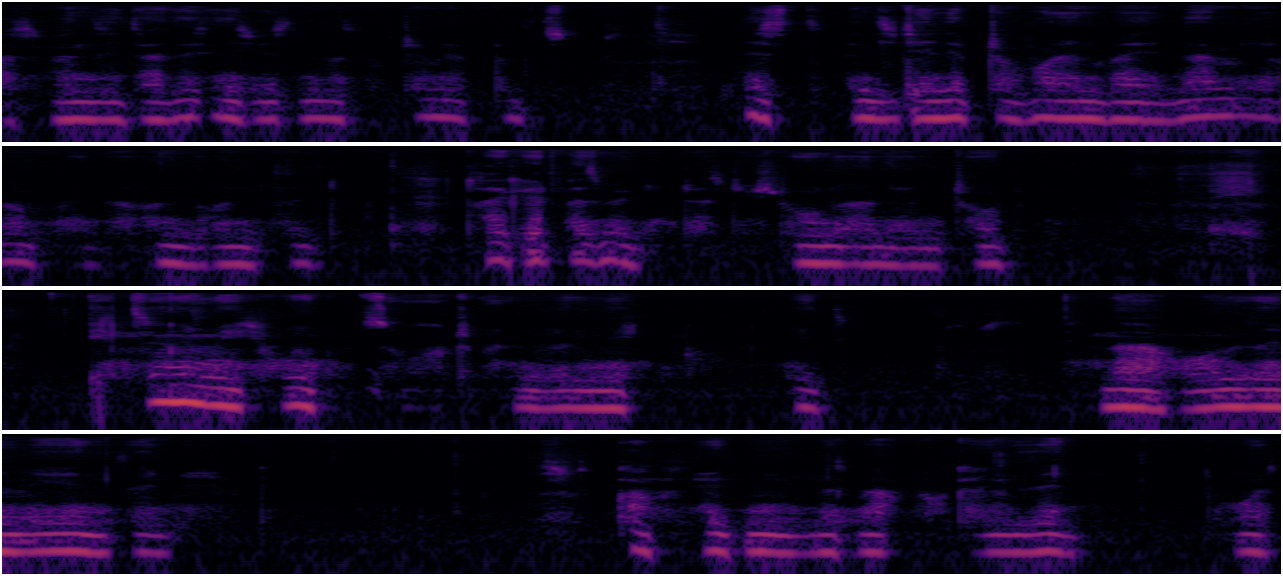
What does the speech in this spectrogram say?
Was, wenn Sie tatsächlich wissen, was auf dem Laptop ist, wenn Sie den Laptop wollen, weil im Namen Ihrer Mörderin drin sind? Trage etwas mit, Schule an ihren Tod. Ich zwinge mich ruhig zu atmen, wenn nicht nicht nach, warum sie mir in seinen Kopf schütten, das macht auch keinen Sinn. Du musst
